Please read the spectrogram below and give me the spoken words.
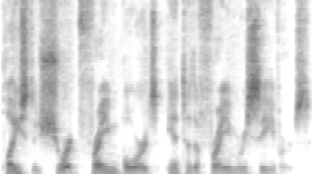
Place the short frame boards into the frame receivers.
